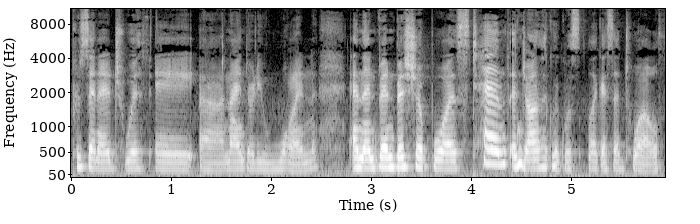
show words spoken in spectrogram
percentage with a uh, 931 and then ben bishop was 10th and jonathan quick was like i said 12th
